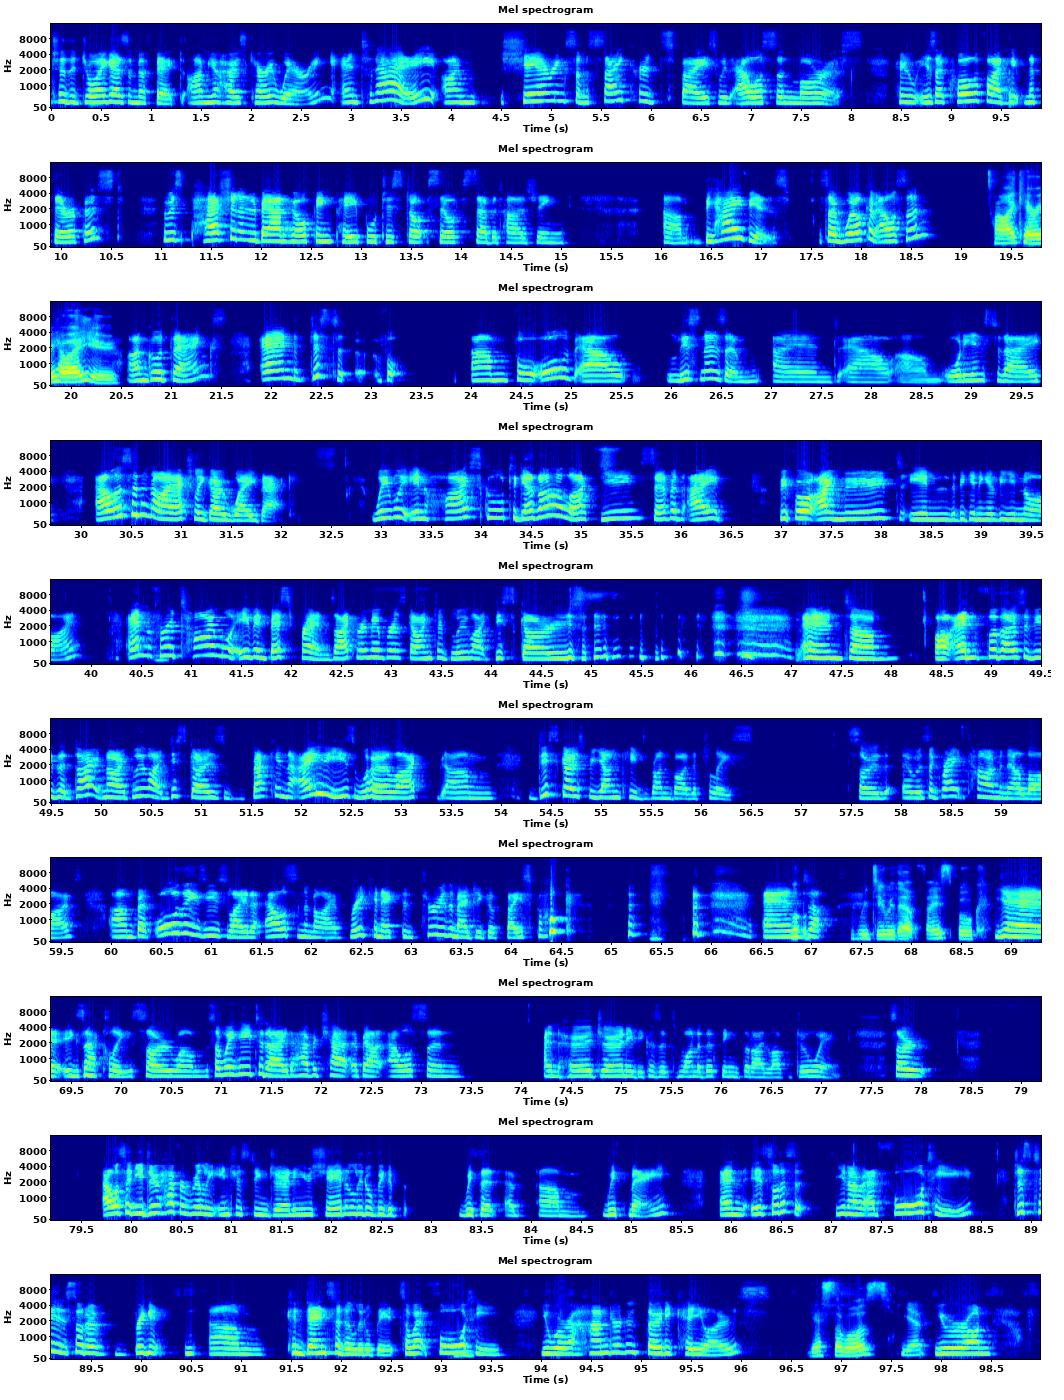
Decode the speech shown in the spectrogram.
to the Joygasm Effect. I'm your host, Kerry Waring, and today I'm sharing some sacred space with Alison Morris, who is a qualified hypnotherapist who is passionate about helping people to stop self sabotaging um, behaviors. So, welcome, Alison. Hi, Kerry. How are you? I'm good, thanks. And just for um, for all of our listeners and and our um, audience today, Alison and I actually go way back. We were in high school together, like year seven, eight, before I moved in the beginning of year nine. And for a time, we're even best friends. I can remember us going to blue light discos. and um, Oh, and for those of you that don't know, blue light discos back in the 80s were like um, discos for young kids run by the police. So it was a great time in our lives. Um, but all these years later, Alison and I have reconnected through the magic of Facebook. and well, uh, we do without Facebook. Yeah, exactly. So um, so we're here today to have a chat about Alison and her journey because it's one of the things that I love doing. So Alison, you do have a really interesting journey. You shared a little bit of, with it um, with me, and it sort of you know at forty, just to sort of bring it um, condense it a little bit. So at 40 mm-hmm. you were 130 kilos. Yes, I was. Yep, you were on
